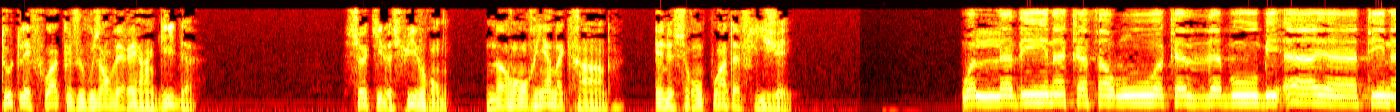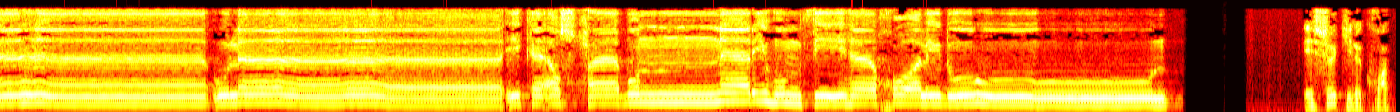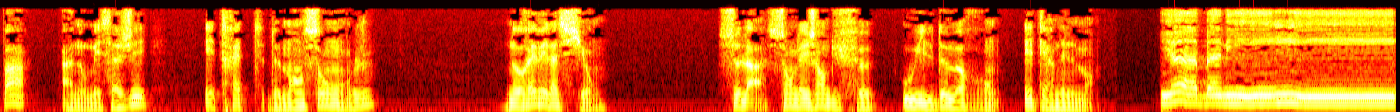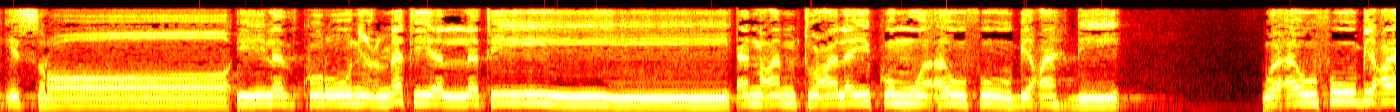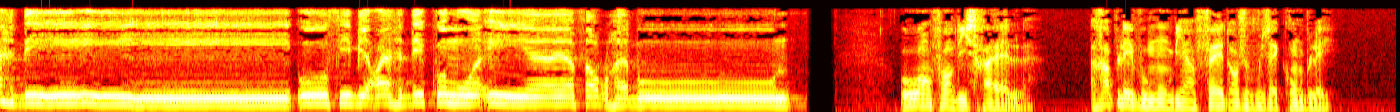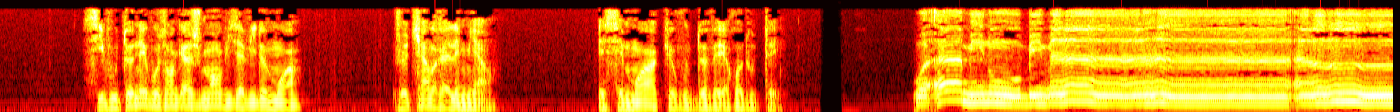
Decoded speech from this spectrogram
Toutes les fois que je vous enverrai un guide, ceux qui le suivront n'auront rien à craindre et ne seront point affligés. والذين كفروا وكذبوا بآياتنا أولئك أصحاب النار هم فيها خالدون Et ceux qui ne croient pas à nos messagers et traitent de mensonges nos révélations, ceux-là sont les gens du feu où ils demeureront éternellement. يا بني إسرائيل اذكروا نعمتي التي أنعمت عليكم وأوفوا بعهدي وأوفوا بعهدي أوف بعهدكم وإياي فارهبون Ô enfants d'Israël, rappelez-vous mon bienfait dont je vous ai comblé. Si vous tenez vos engagements vis-à-vis de moi, je tiendrai les miens, et c'est moi que vous devez redouter. وآمنوا بما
